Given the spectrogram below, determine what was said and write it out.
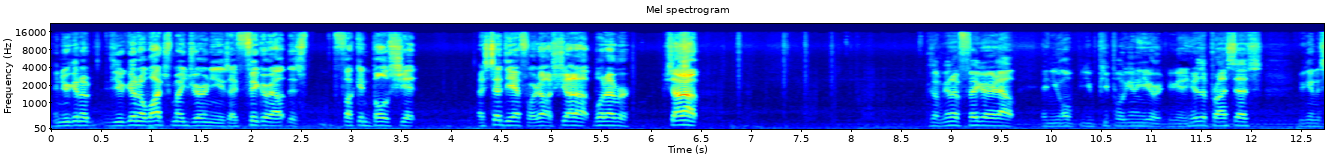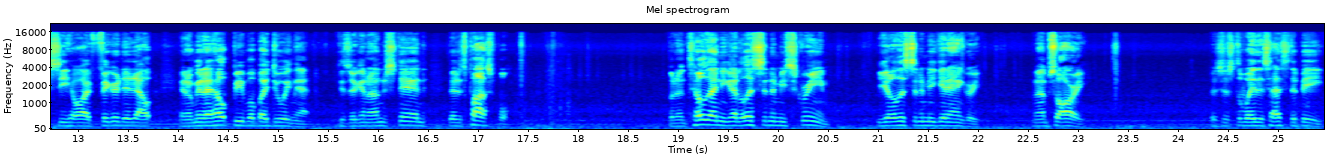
And you're gonna you're gonna watch my journey as I figure out this fucking bullshit. I said the F word. Oh, shut up. Whatever. Shut up because I'm gonna figure it out, and you you people are gonna hear it. You're gonna hear the process. You're gonna see how I figured it out, and I'm gonna help people by doing that because they're gonna understand that it's possible. But until then, you gotta listen to me scream. You gotta listen to me get angry, and I'm sorry. It's just the way this has to be.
